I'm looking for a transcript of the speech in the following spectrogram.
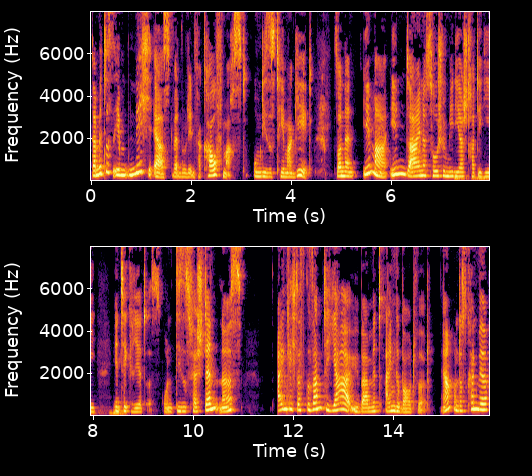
damit es eben nicht erst, wenn du den Verkauf machst, um dieses Thema geht, sondern immer in deine Social-Media-Strategie integriert ist. Und dieses Verständnis, eigentlich das gesamte Jahr über mit eingebaut wird. Ja, und das können wir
